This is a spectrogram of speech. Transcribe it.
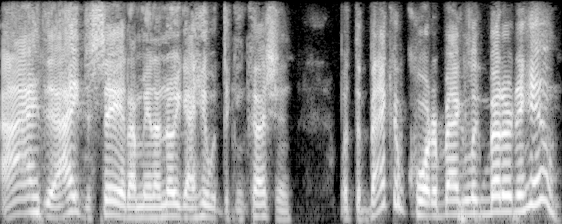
I hate to, I hate to say it. I mean, I know he got hit with the concussion, but the backup quarterback looked better than him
